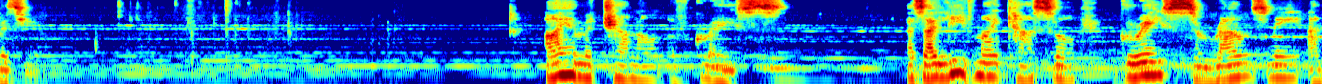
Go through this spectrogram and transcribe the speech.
with you. I am a channel of grace. As I leave my castle, grace surrounds me and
